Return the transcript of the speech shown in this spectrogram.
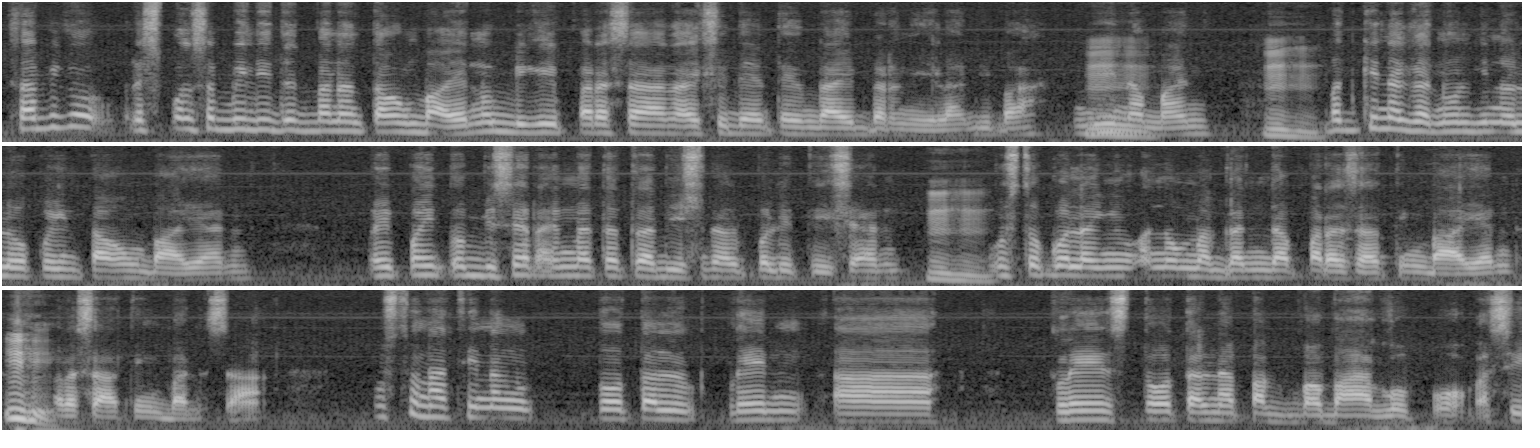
Sabi ko, responsibilidad ba ng taong bayan magbigay para sa na-aksidente yung driver nila, di ba? Hindi Mm. naman. Mhm. Ba't kinaganon, ginuloko yung taong bayan? May point of view, sir, I'm not a traditional politician. Mhm. Gusto ko lang yung anong maganda para sa ating bayan, Mhm. para sa ating bansa. Gusto natin ng total clean, ah, cleanse, total na pagbabago po. Kasi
